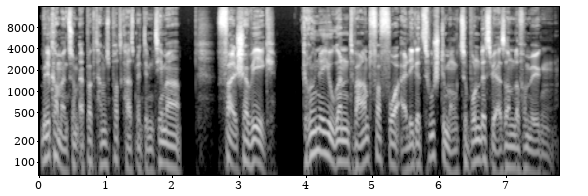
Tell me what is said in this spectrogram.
Willkommen zum Epoch Times Podcast mit dem Thema Falscher Weg. Grüne Jugend warnt vor voreiliger Zustimmung zu Bundeswehr-Sondervermögen.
